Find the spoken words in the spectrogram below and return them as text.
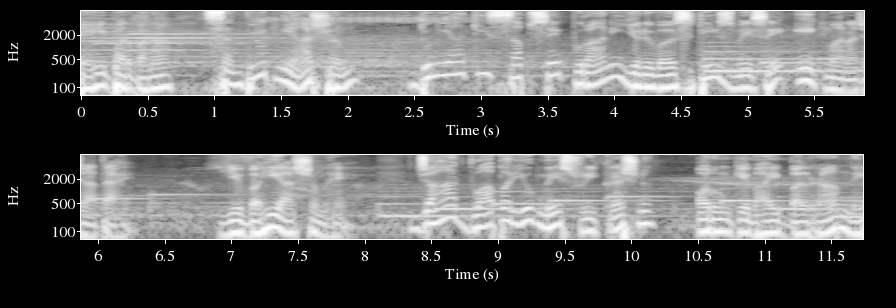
यहीं पर बना संदीपनी आश्रम दुनिया की सबसे पुरानी यूनिवर्सिटीज में से एक माना जाता है। ये वही आश्रम है, जहाँ द्वापर युग में श्री कृष्ण और उनके भाई बलराम ने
